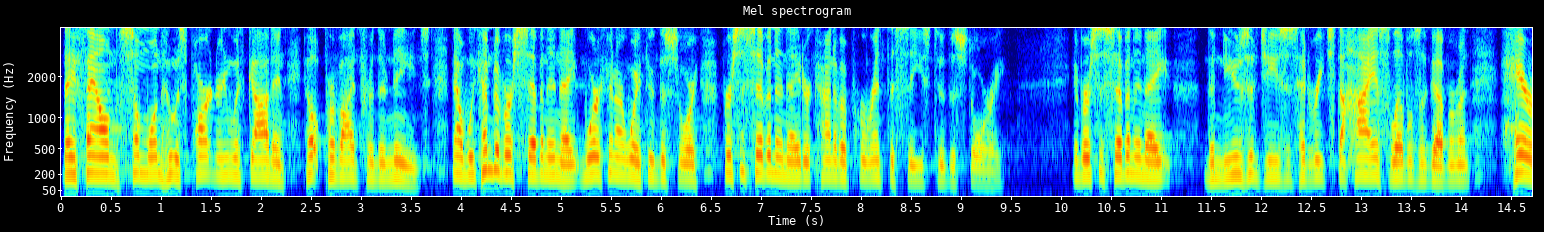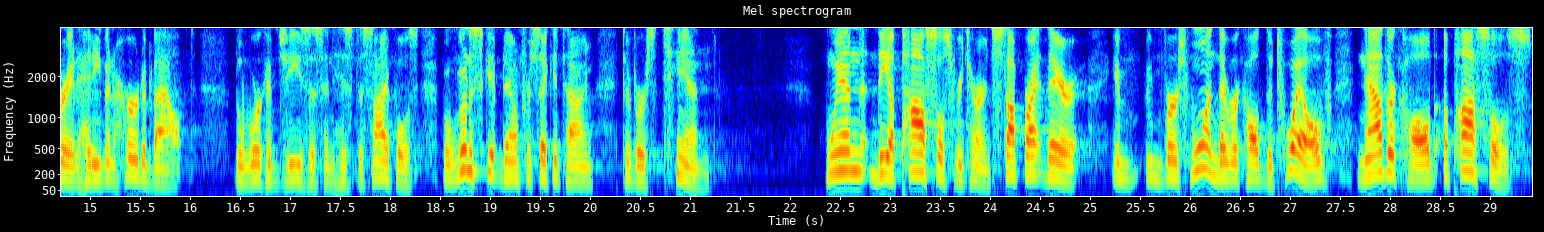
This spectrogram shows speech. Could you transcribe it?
they found someone who was partnering with God and helped provide for their needs. Now, we come to verse 7 and 8, working our way through the story. Verses 7 and 8 are kind of a parenthesis to the story. In verses 7 and 8, the news of Jesus had reached the highest levels of government. Herod had even heard about the work of Jesus and his disciples. But we're going to skip down for sake of time to verse 10. When the apostles returned, stop right there in, in verse 1, they were called the 12. Now they're called apostles.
